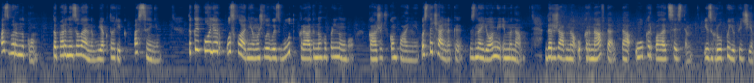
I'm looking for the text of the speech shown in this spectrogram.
а з барвником. Тепер не зеленим, як торік, а синім. Такий колір ускладнює можливий збут краденого пального, кажуть в компанії. Постачальники знайомі імена: Державна Укрнафта та Укрпалетсистем із групи UPG.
